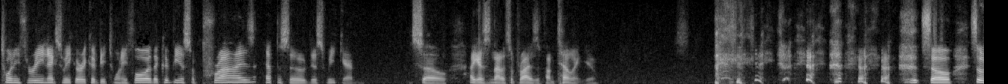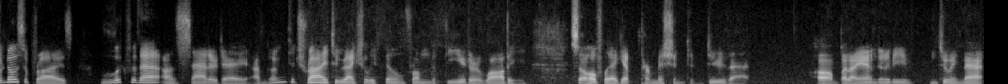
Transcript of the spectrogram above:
23 next week, or it could be 24. There could be a surprise episode this weekend. So I guess it's not a surprise if I'm telling you. so so no surprise. Look for that on Saturday. I'm going to try to actually film from the theater lobby. So hopefully I get permission to do that. Um, but I am going to be doing that.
